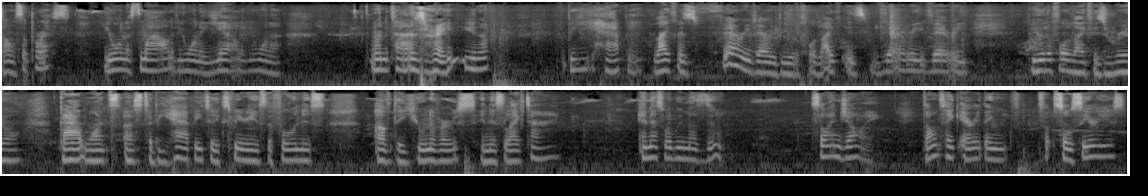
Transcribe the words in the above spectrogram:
Don't suppress. You want to smile, if you want to yell, if you want to, when the time's right, you know, be happy. Life is very, very beautiful. Life is very, very beautiful. Life is real. God wants us to be happy, to experience the fullness of the universe in this lifetime. And that's what we must do. So enjoy. Don't take everything so serious.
